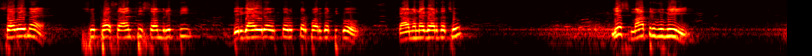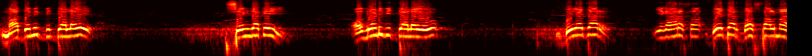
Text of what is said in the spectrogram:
सबैमा सुख शान्ति समृद्धि दीर्घायु र उत्तरोत्तर प्रगतिको कामना गर्दछु। यस मातृभूमि माध्यमिक विद्यालय सेङ्जाकै अग्रणी विद्यालय हो। दुई हजार एघार सा दुई हजार दस सालमा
